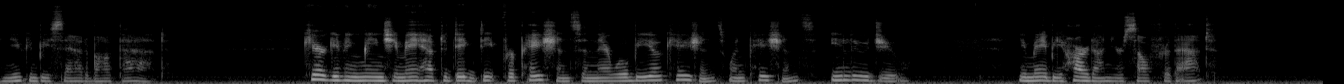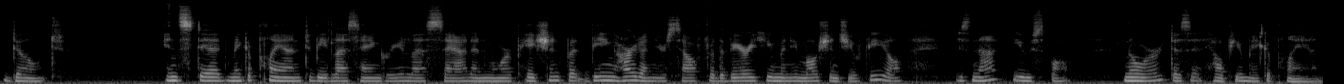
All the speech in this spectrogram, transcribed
and you can be sad about that. Caregiving means you may have to dig deep for patience, and there will be occasions when patience eludes you. You may be hard on yourself for that. Don't. Instead, make a plan to be less angry, less sad, and more patient, but being hard on yourself for the very human emotions you feel is not useful, nor does it help you make a plan.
